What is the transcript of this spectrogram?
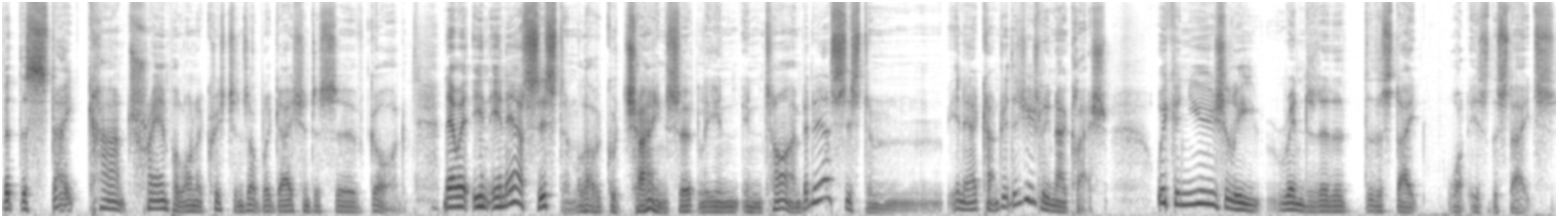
But the state can't trample on a Christian's obligation to serve God. Now, in, in our system, although it could change certainly in, in time, but in our system, in our country, there's usually no clash. We can usually render to the, to the state what is the state's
